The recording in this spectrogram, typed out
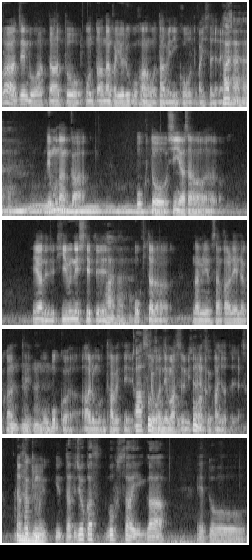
は全部終わった後、本当はなんか夜ご飯を食べに行こうとか言ってたじゃないですか。はいはいはいはい。でもなんか、僕と深夜さんは部屋で昼寝してて、はいはいはい。起きたら、ナミネムさんから連絡があって、うんうんうんもう僕はあるもの食べて、あそうそうそう今日は寝ますみたいな感じだったじゃないですか。だからさっきも言った藤岡ご夫妻が、えっ、と、お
